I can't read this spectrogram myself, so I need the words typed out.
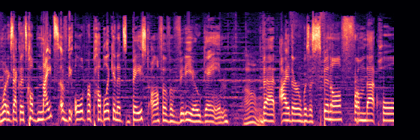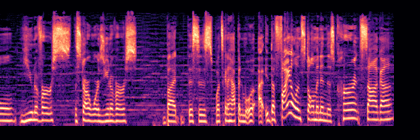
what exactly. It's called Knights of the Old Republic, and it's based off of a video game. Oh. that either was a spin-off from that whole universe, the Star Wars universe, but this is what's going to happen. Uh, The final installment in this current saga,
